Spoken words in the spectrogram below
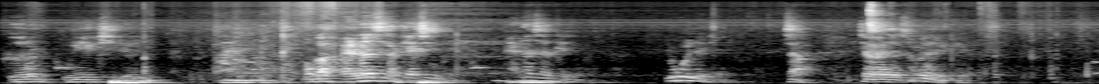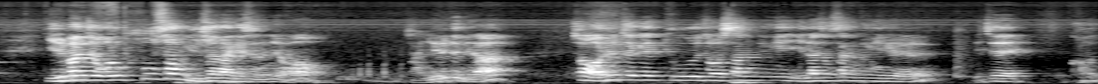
그거는 우리의 기별이 아닙니다. 뭔가 밸런스가 깨진 거예요. 밸런스가 깨진 겁니다. 이걸 얘기해요. 자, 제가 이제 설명드릴게요. 일반적으로 후성 유전학에서는요. 자, 예를 들면 저 어릴 적에 두 저 쌍둥이 일란성 쌍둥이를 이제 커-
